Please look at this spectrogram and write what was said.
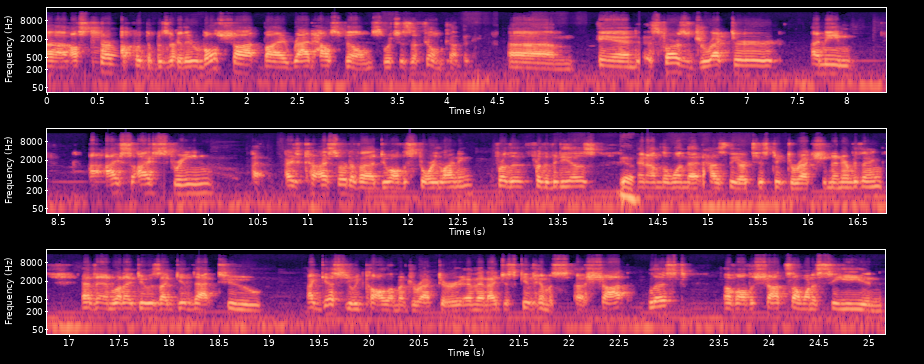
uh, I'll start off with the Berserker. They were both shot by Rad House Films, which is a film company. Um, and as far as director, I mean, I, I, I screen. I, I, I sort of uh, do all the storylining for the for the videos, Yeah. and I'm the one that has the artistic direction and everything. And then what I do is I give that to, I guess you would call him a director, and then I just give him a shot list of all the shots I want to see and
